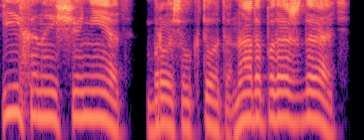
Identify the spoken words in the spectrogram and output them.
«Тихона еще нет», — бросил кто-то. «Надо подождать».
